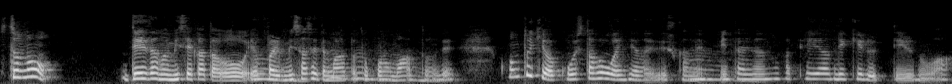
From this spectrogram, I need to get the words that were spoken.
人のデータの見せ方をやっぱり見させてもらったところもあったので、この時はこうした方がいいんじゃないですかね、うん。みたいなのが提案できるっていうのは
